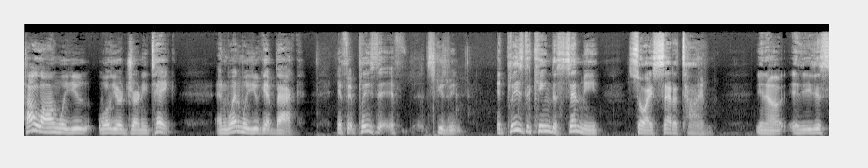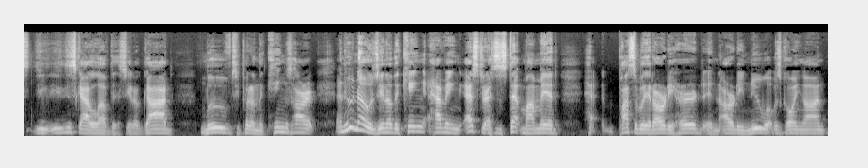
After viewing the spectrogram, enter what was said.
How long will you will your journey take? And when will you get back? If it pleased if excuse me, it pleased the king to send me, so I set a time. You know, you just you, you just gotta love this. You know, God moved. He put on the king's heart. And who knows, you know, the king having Esther as a stepmom had possibly had already heard and already knew what was going on.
